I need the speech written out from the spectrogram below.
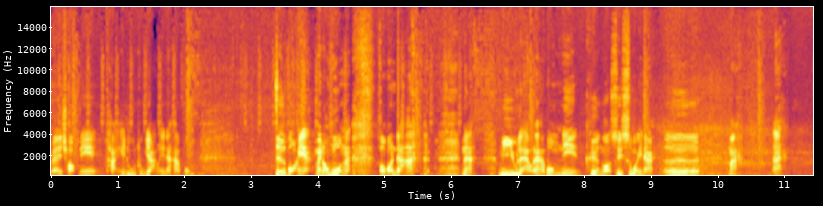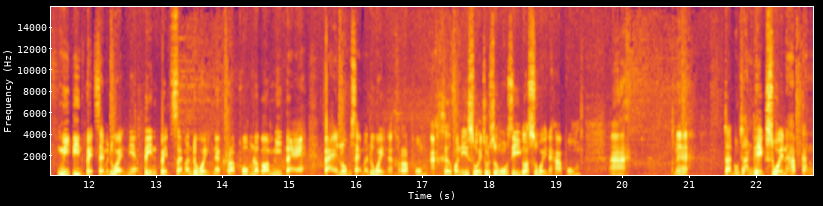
ไปในช็อปนี่ถ่ายให้ดูทุกอย่างเลยนะครับผม เจอบ่อยฮะไม่ต้องห่วงฮะของ Honda นะมีอยู่แล้วนะครับผมนี่เครื่องก็สวยๆนะ เออมาอะมีตีนเป็ดใส่มาด้วยเนี่ยตีนเป็ดใส่มาด้วยนะครับผมแล้วก็มีแต่แต่ลมใส่มาด้วยนะครับผมอะเครื่องฝั่งนี้สวยชุดทรงสีก็สวยนะครับผมอะนะ จันวงจานเบรกสวยนะครับกัน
